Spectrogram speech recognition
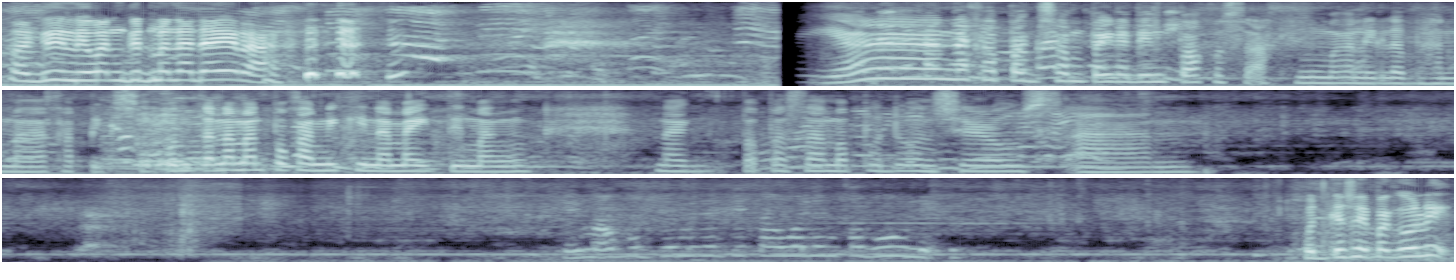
Pagliliwan good man na daira. Yan, nakapagsampay na din po ako sa aking mga nilabhan mga kapikso. Punta naman po kami kina may timang nagpapasama po doon si Rose Ann. Kaya maabot kami ng titawalan pag-uli. Pud kasi pag-uli.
